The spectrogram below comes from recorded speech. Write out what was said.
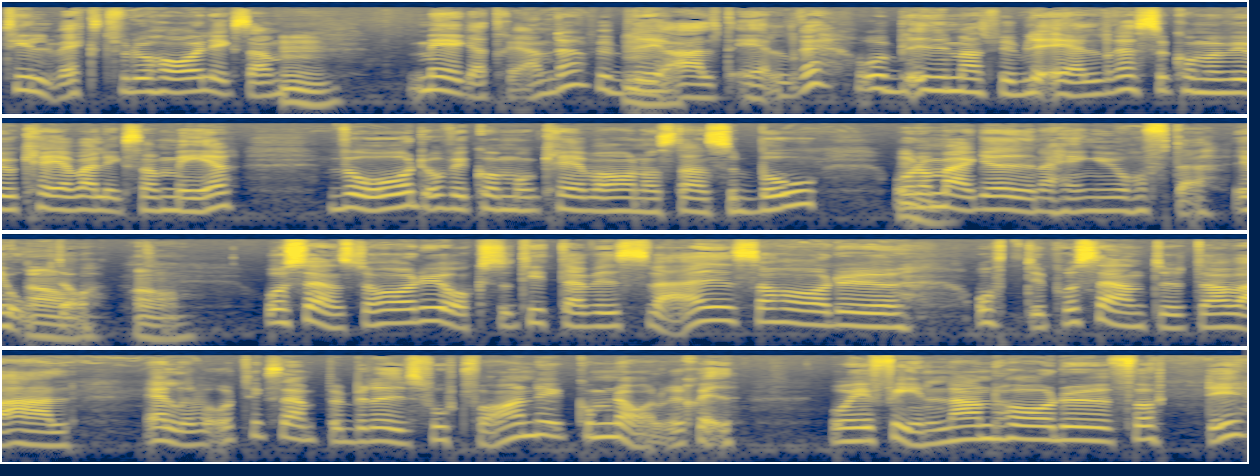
tillväxt för du har liksom mm megatrender. Vi blir mm. allt äldre och i och med att vi blir äldre så kommer vi att kräva liksom mer vård och vi kommer att kräva att ha någonstans att bo. Och mm. de här grejerna hänger ju ofta ihop ja, då. Ja. Och sen så har du ju också, tittar vi i Sverige så har du 80 procent utav all äldrevård till exempel bedrivs fortfarande i kommunal regi. Och i Finland har du 40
